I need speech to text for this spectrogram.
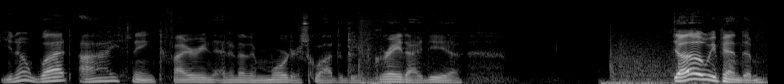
you know what? I think firing at another mortar squad would be a great idea. Oh, we pinned him.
